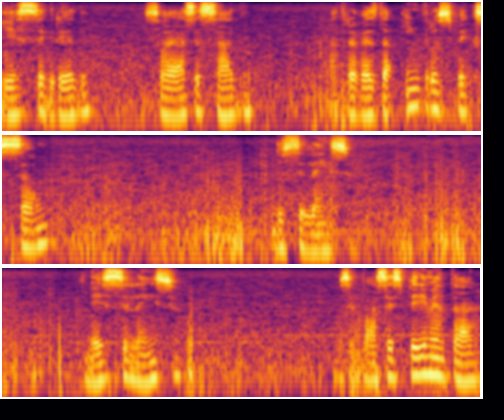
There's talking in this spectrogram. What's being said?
E esse segredo só é acessado através da introspecção do silêncio. Nesse silêncio, você passa a experimentar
